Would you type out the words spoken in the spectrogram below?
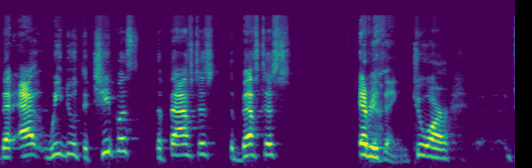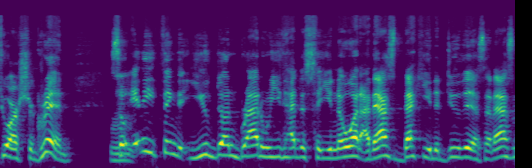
that as we do it the cheapest, the fastest, the bestest, everything to our to our chagrin. So Mm. anything that you've done, Brad, where you've had to say, you know what, I've asked Becky to do this, I've asked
